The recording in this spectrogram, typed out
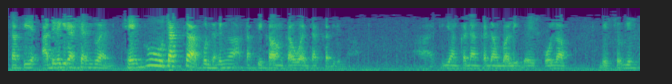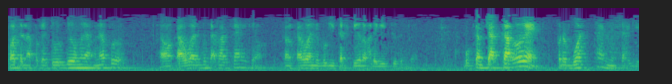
Tapi ada lagi dahsyat tuan Cikgu cakap pun tak dengar Tapi kawan-kawan cakap dia dengar. Ha, Yang kadang-kadang balik dari sekolah. Besok dia sekolah tak nak pakai tudung lah. Kenapa? Kawan-kawan pun tak pakai Kawan-kawan dia beri tazkirah dia gitu tuan. Bukan cakap pun kan Perbuatan sahaja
